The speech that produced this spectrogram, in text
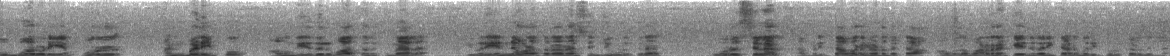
ஒவ்வொருடைய பொருள் அன்பளிப்பும் அவங்க எதிர்பார்த்ததுக்கு மேல இவர் என்ன உணர்த்துறாரோ செஞ்சு கொடுக்குறாரு. ஒரு சிலர் அப்படி தவறு நடந்துட்டா அவங்கள வர்றக்கே இது வரைக்கும் அனுமதி கொடுக்கறது இல்லை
